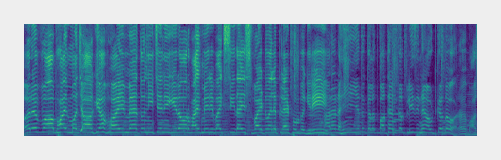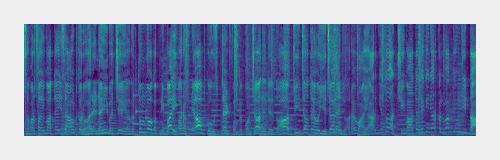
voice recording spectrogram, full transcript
अरे वाह भाई मज़ा आ गया भाई। मैं तो नीचे नहीं गिरा और भाई मेरी बाइक सीधा इस व्हाइट वाले प्लेटफॉर्म पे गिरी। अरे नहीं ये तो गलत बात है अंकल प्लीज़ इन्हें आउट कर दो। अरे भाषा पर सही बात है इसे आउट करो। अरे नहीं बच्चे अगर तुम लोग अपनी बाइक और अपने आप को उस प्लेटफॉर्म पे पहुँचा देते तो आप जीत जाते हो ये चैलेंज अरे भाई यार ये तो अच्छी बात है लेकिन यार कलवा क्यों जीता?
